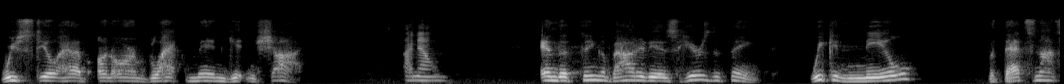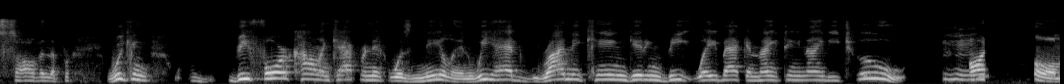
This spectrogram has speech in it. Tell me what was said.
we still have unarmed black men getting shot. I know and the thing about it is, here's the thing: we can kneel, but that's not solving the. problem. We can before Colin Kaepernick was kneeling, we had Rodney King getting beat way back in 1992 mm-hmm. on film.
